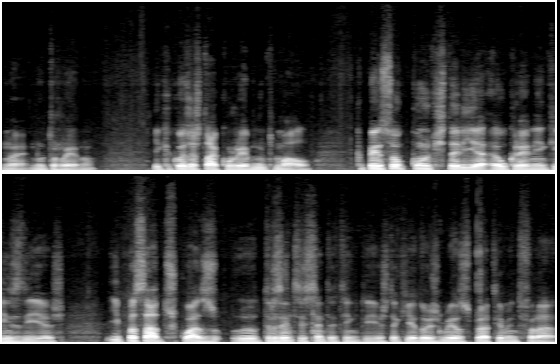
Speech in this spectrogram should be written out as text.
não é, no terreno, e que a coisa está a correr muito mal, que pensou que conquistaria a Ucrânia em 15 dias e passados quase uh, 365 dias, daqui a dois meses praticamente fará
